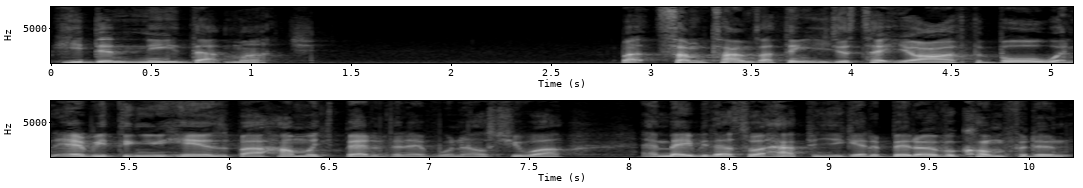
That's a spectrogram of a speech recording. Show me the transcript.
He didn't need that much. But sometimes I think you just take your eye off the ball when everything you hear is about how much better than everyone else you are. And maybe that's what happened. You get a bit overconfident.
